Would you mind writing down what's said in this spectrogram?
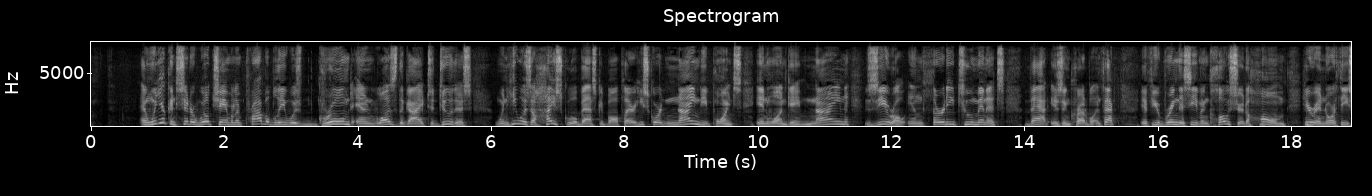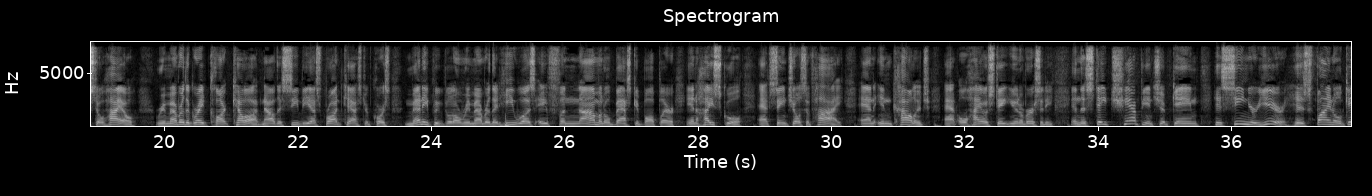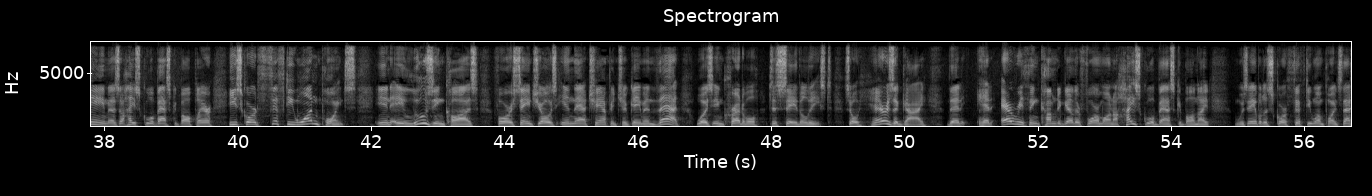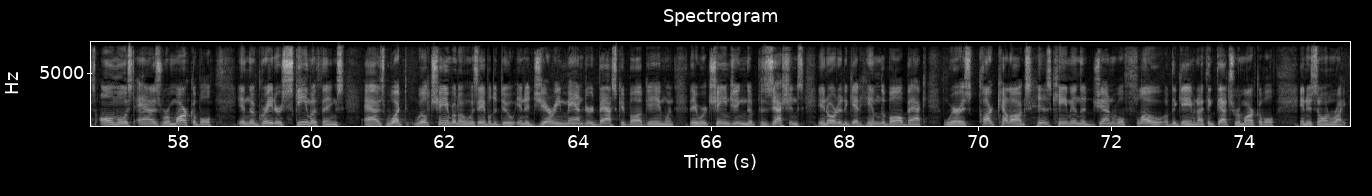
And when you consider Will Chamberlain probably was groomed and was the guy to do this, when he was a high school basketball player, he scored 90 points in one game, 9 0 in 32 minutes. That is incredible. In fact, if you bring this even closer to home here in Northeast Ohio, remember the great Clark Kellogg, now the CBS broadcaster. Of course, many people don't remember that he was a phenomenal basketball player in high school at St. Joseph High and in college at Ohio State University. In the state championship game, his senior year, his final game as a high school basketball player, he scored 51 points in a losing cause for St. Joe's in that championship game, and that was incredible to say the least. So here's a guy that had everything come together for him on a high school basketball night was able to score 51 points. That's almost as remarkable in the greater scheme of things as what Wilt Chamberlain was able to do in a gerrymandered basketball game when they were changing the possessions in order to get him the ball back, whereas Clark Kellogg's, his came in the general flow of the game. And I think that's remarkable in its own right.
